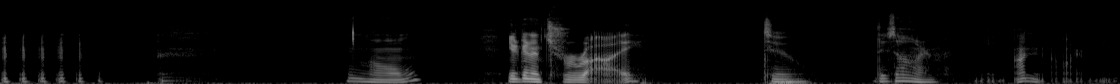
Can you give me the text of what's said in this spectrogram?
oh. You're gonna try to disarm me, unarm me.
